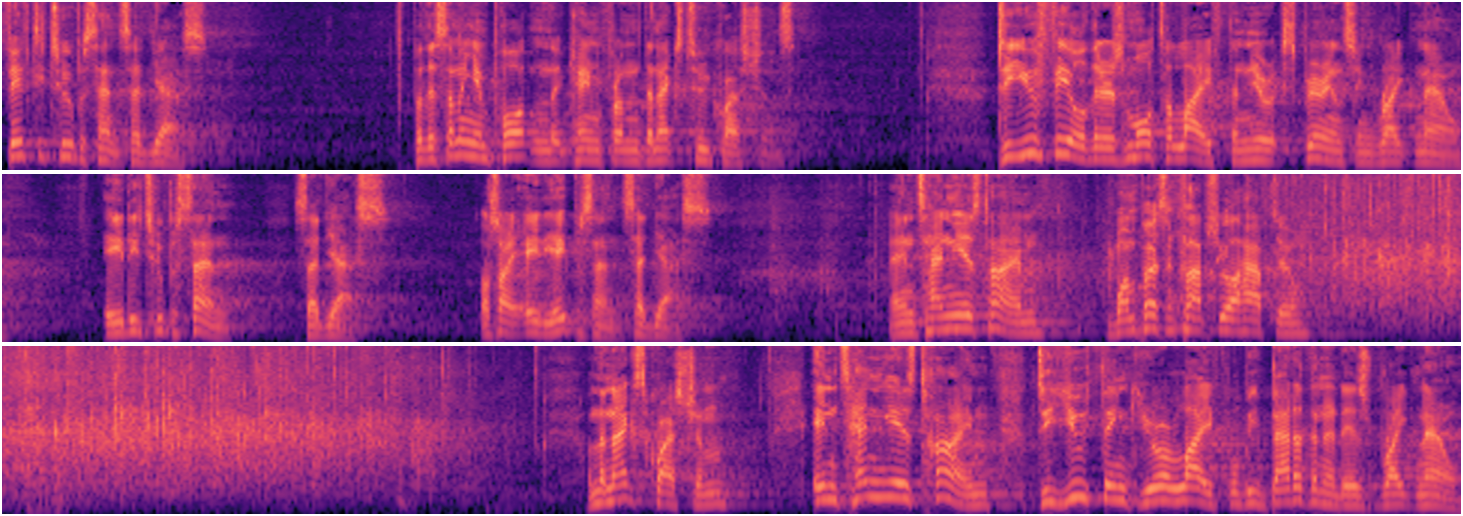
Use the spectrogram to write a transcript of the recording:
52% said yes. But there's something important that came from the next two questions. Do you feel there is more to life than you're experiencing right now? 82% said yes. Oh, sorry, 88% said yes. In 10 years' time, one person claps, you all have to. And the next question in 10 years' time, do you think your life will be better than it is right now?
